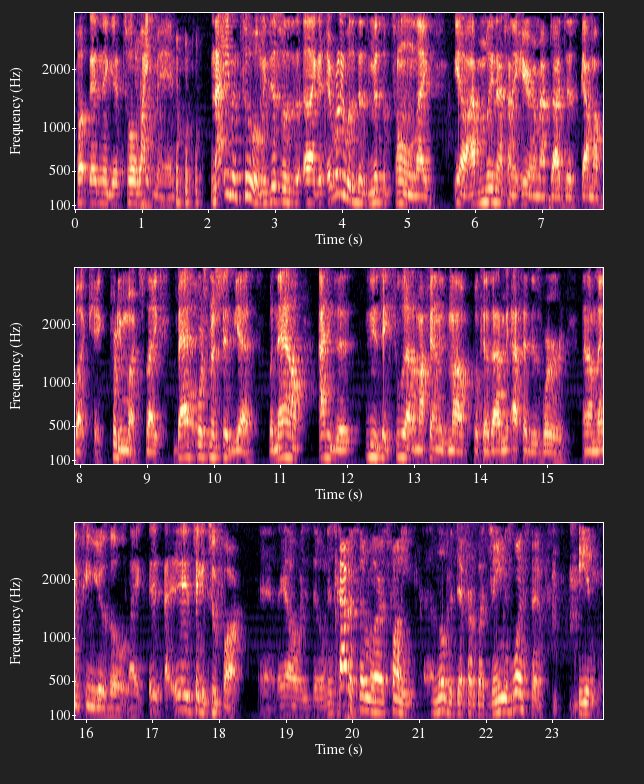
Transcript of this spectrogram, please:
fuck that nigga to a white man. not even to him. It just was like it really was a dismissive tone like yeah, I'm really not trying to hear him after I just got my butt kicked. Pretty much, like bad sportsmanship, yes. But now I need to need to take food out of my family's mouth because I I said this word and I'm 19 years old. Like it, it's taken too far. Yeah, they always do. And it's kind of similar. It's funny, a little bit different, but Jameis Winston, he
